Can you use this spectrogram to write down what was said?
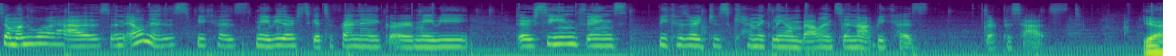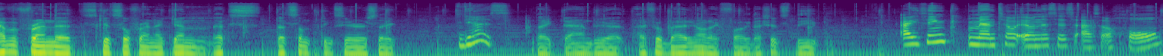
someone who has an illness because maybe they're schizophrenic or maybe they're seeing things because they're just chemically unbalanced and not because they're possessed. Yeah, I have a friend that's schizophrenic, and that's that's something serious. Like, Yes. like damn, dude, I, I feel bad. You know, like fuck, that shit's deep. I think mental illnesses as a whole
